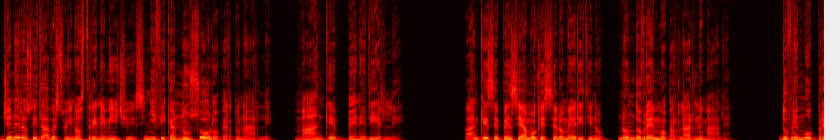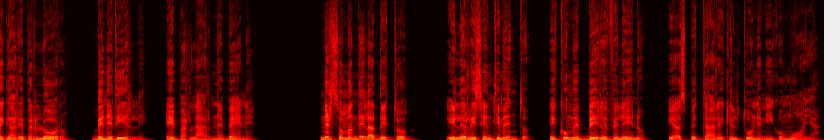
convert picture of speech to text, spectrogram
Generosità verso i nostri nemici significa non solo perdonarli, ma anche benedirli. Anche se pensiamo che se lo meritino, non dovremmo parlarne male. Dovremmo pregare per loro, benedirli e parlarne bene. Nelson Mandela ha detto, il risentimento è come bere veleno e aspettare che il tuo nemico muoia.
